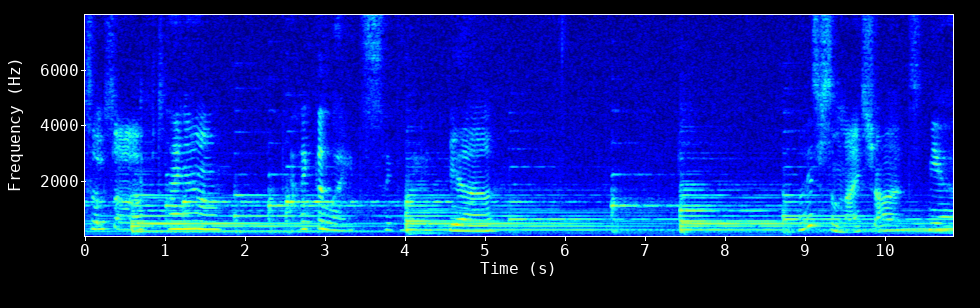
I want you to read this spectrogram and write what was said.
It's so soft. I know. I like the lights. Like the lighting. Yeah. Well, these are some nice shots. Yeah.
